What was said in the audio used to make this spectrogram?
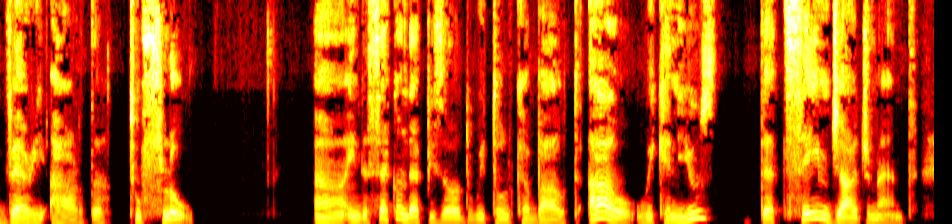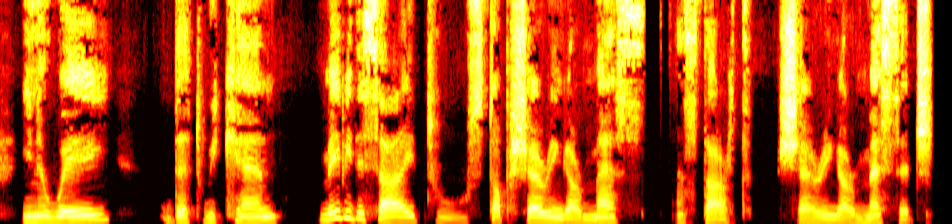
very hard to flow. Uh, in the second episode, we talk about how we can use that same judgment in a way that we can maybe decide to stop sharing our mess and start sharing our message.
